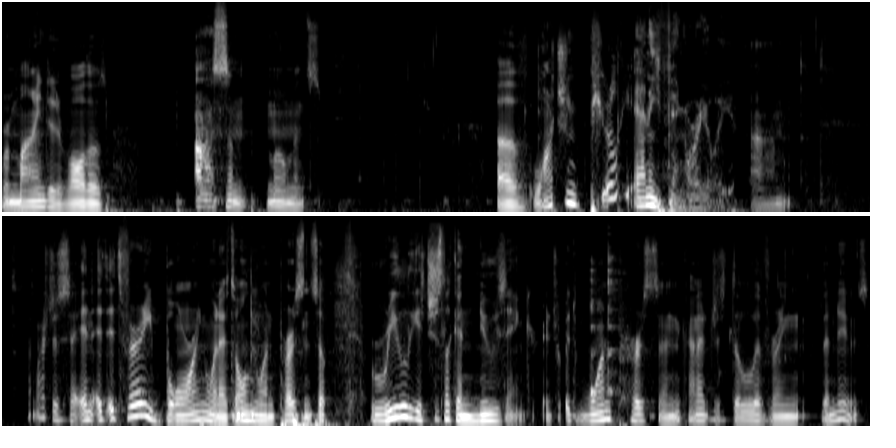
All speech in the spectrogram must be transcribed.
reminded of all those awesome moments of watching purely anything, really. Um, I just say, and it, it's very boring when it's only one person. So, really, it's just like a news anchor. It's, it's one person kind of just delivering the news.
